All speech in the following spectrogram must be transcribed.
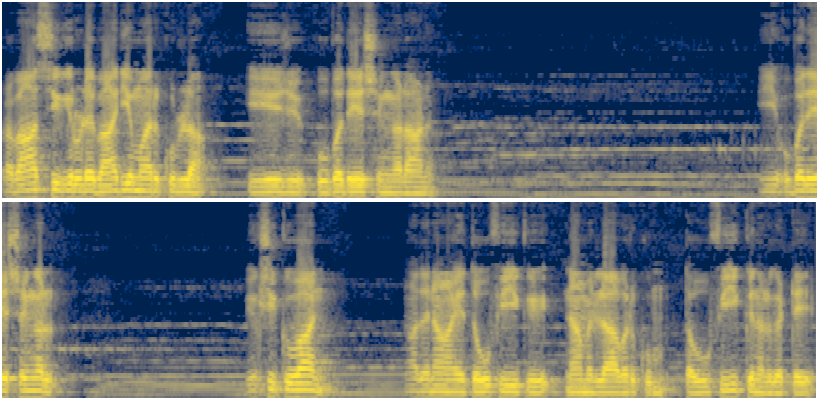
പ്രവാസികളുടെ ഭാര്യമാർക്കുള്ള ഏഴ് ഉപദേശങ്ങളാണ്. ഈ ഉപദേശങ്ങൾ വീക്ഷിക്കുവാൻ നാഥനായ തൗഫീക്ക് നാം എല്ലാവർക്കും തൗഫീക്ക് നൽകട്ടെ.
